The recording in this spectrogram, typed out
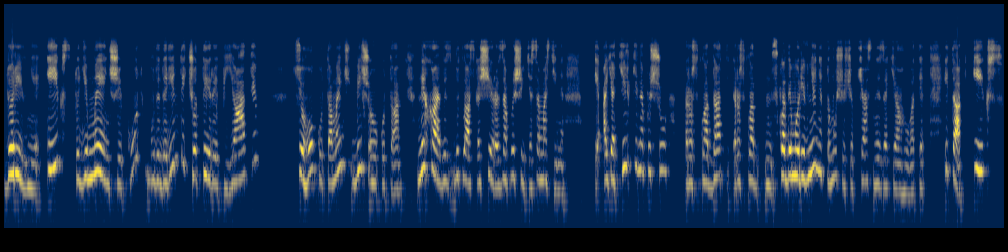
дорівнює х, тоді менший кут буде дорівнювати 4 п'ятих цього кута, більшого кута. Нехай будь ласка, ще раз запишіть самостійно, а я тільки напишу розкладати, розклад, складемо рівняння, тому що щоб час не затягувати. І так, х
